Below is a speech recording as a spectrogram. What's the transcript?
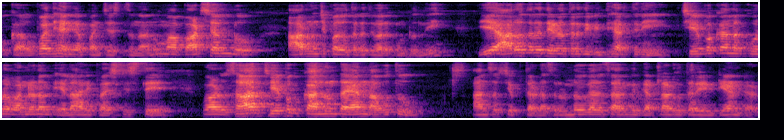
ఒక ఉపాధ్యాయునిగా పనిచేస్తున్నాను. మా పాఠశాలలో ఆరు నుంచి పదో తరగతి వరకు ఉంటుంది. ఏ ఆరో తరగతి ఏడో తరగతి విద్యార్థిని చేపకాళ్ళ కూర వండడం ఎలా అని ప్రశ్నిస్తే వాడు సార్ చేపకు కాళ్ళు ఉంటాయని నవ్వుతూ ఆన్సర్ చెప్తాడు. అసలు ఉండవు కదా సార్ మీరు గట్లా అడుగుతారు ఏంటి? అంటాడు.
